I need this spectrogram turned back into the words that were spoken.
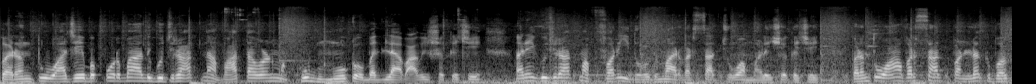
પરંતુ આજે બપોર બાદ ગુજરાતના વાતાવરણમાં ખૂબ મોટો બદલાવ આવી શકે છે અને ગુજરાતમાં ફરી ધોધમાર વરસાદ જોવા મળી શકે છે. પરંતુ આ વરસાદ પણ લગભગ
